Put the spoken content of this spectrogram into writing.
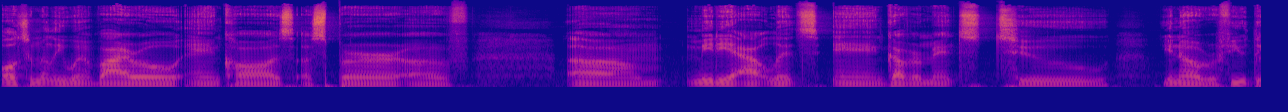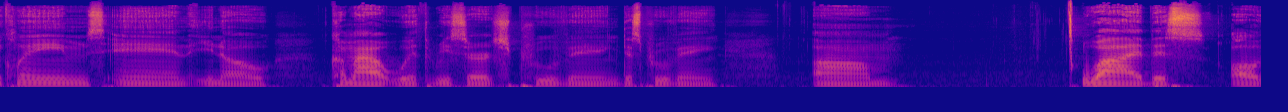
ultimately went viral and caused a spur of um, media outlets and governments to, you know, refute the claims and, you know, come out with research proving, disproving um, why this all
